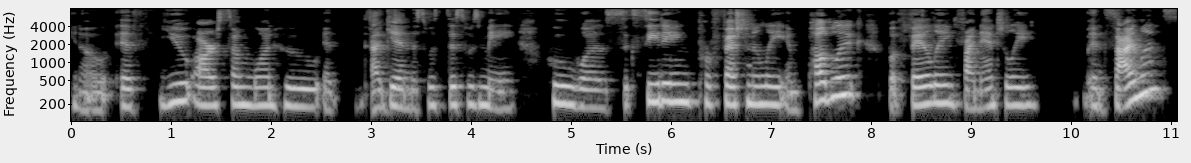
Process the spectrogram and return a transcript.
You know, if you are someone who, again, this was this was me, who was succeeding professionally in public but failing financially in silence,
